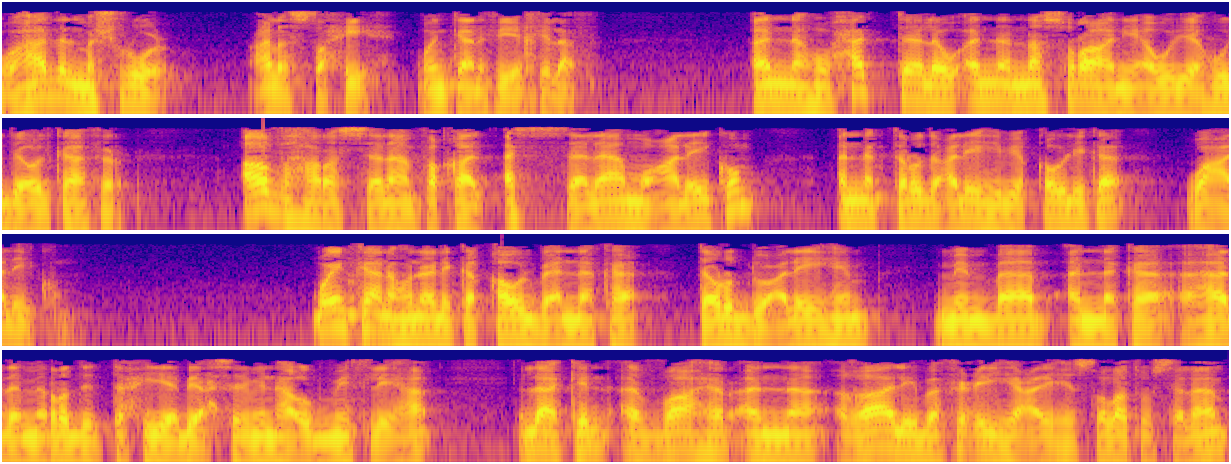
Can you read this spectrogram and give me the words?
وهذا المشروع على الصحيح وإن كان فيه خلاف. أنه حتى لو أن النصراني أو اليهودي أو الكافر أظهر السلام فقال السلام عليكم أنك ترد عليه بقولك وعليكم. وإن كان هنالك قول بأنك ترد عليهم من باب أنك هذا من رد التحية بأحسن منها أو بمثلها لكن الظاهر أن غالب فعله عليه الصلاة والسلام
